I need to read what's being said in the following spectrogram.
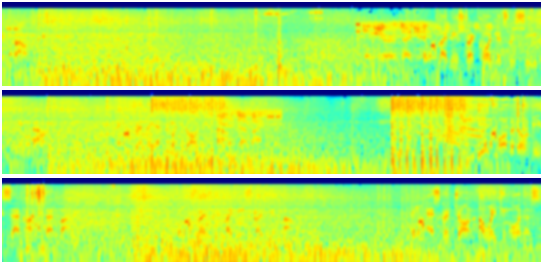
Inbound. Lightning strike coordinates received. Inbound. Friendly escort dog inbound. Stand. Orbital VSAT on standby. Friendly lightning strike inbound. Escort drone awaiting orders.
